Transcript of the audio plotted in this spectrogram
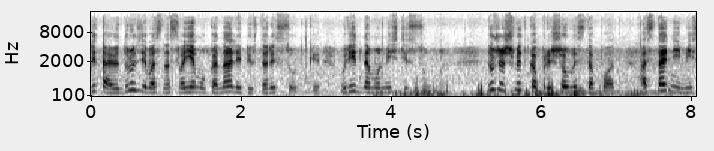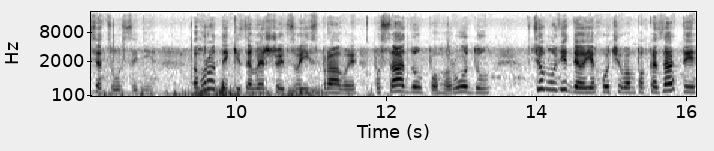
Вітаю, друзі, вас на своєму каналі Півтори сотки у рідному місті Суми. Дуже швидко прийшов листопад, останній місяць осені. Городники завершують свої справи по саду, по городу. В цьому відео я хочу вам показати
